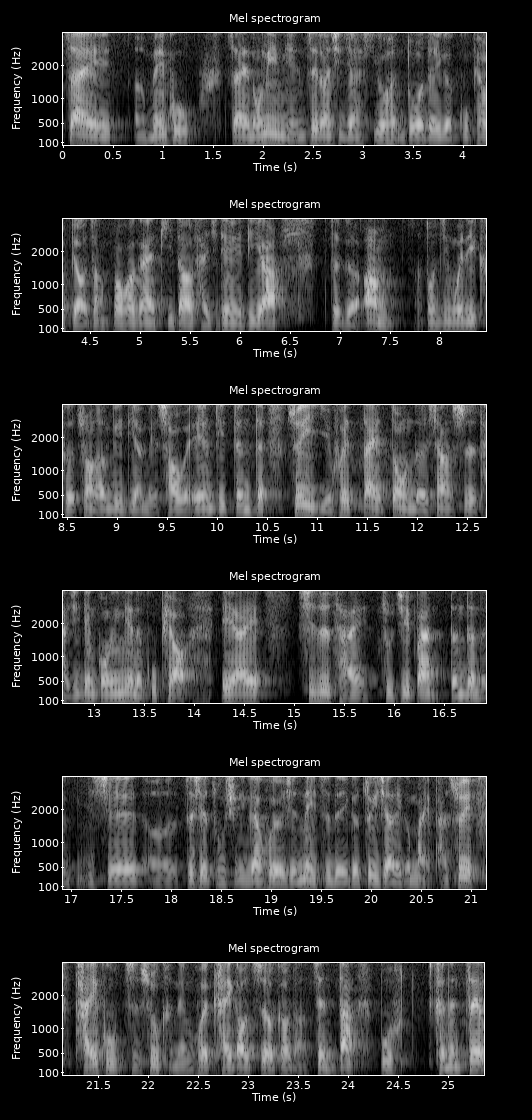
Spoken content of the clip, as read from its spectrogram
在呃美股在农历年这段期间有很多的一个股票飙涨，包括刚才提到台积电 ADR。这个 ARM 啊，东京威力科创、NVD 啊、美超伟、AMD 等等，所以也会带动的，像是台积电供应链的股票、AI、西日材、主机板等等的一些呃这些族群，应该会有一些内资的一个追加的一个买盘，所以台股指数可能会开高之后高档震荡，不可能在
